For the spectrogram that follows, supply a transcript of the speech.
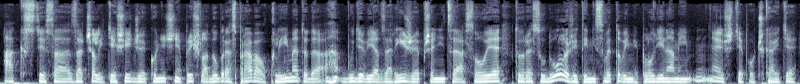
Ak ste sa začali tešiť, že konečne prišla dobrá správa o klíme, teda bude viac ríže, pšenice a soje, ktoré sú dôležitými svetovými plodinami, ešte počkajte.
